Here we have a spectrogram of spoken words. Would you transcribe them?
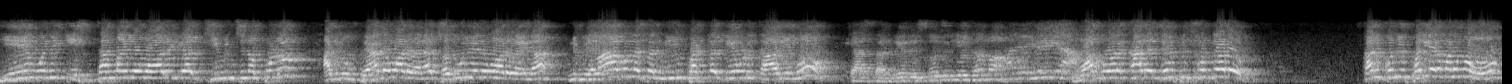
దేవునికి ఇష్టమైన వారిగా జీవించినప్పుడు అది నువ్వు పేదవాడువైనా చదువు లేని వాడువైనా నువ్వు ఎలాగున్నా సరే నీ పట్ల దేవుడు కార్యము చేస్తాడు. దేవుని స్తోత్రం చేద్దామా వాటి ద్వారా కార్యం జరిపించుకుంటాడు. కానీ కొన్ని పర్యాలు మనము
